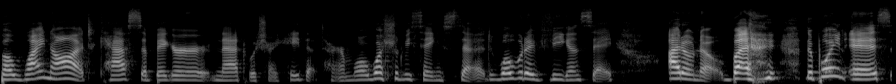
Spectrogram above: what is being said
But why not cast a bigger net, which I hate that term? Well, what should we say instead? What would a vegan say? I don't know. But the point is,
